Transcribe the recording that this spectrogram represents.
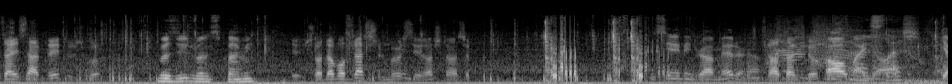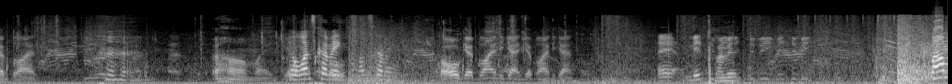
quick. Tu as sa plate ou je vais? Vas-y, je vais le spammer. Ok, Je vais double flash sur le mur, c'est rush dans ça. You see anything drop mid or no? J'entends le coup. Oh my Nice god. slash. Get blind. Oh my god. Yo, one's coming. One's coming. Oh, get blind again. Get blind again. Hey, mid to B, I'm in. mid to B, mid to B. Bomb,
